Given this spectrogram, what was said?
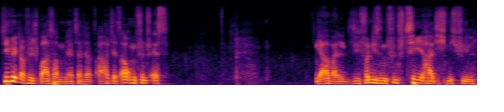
sie wird auch viel Spaß haben. Jetzt hat, hat jetzt auch ein 5S. Ja, weil sie von diesem 5C halte ich nicht viel.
